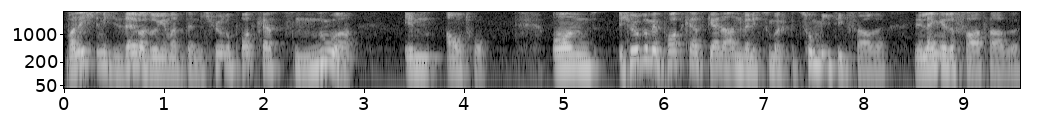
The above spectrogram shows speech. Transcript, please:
weil ich nämlich selber so jemand bin. Ich höre Podcasts nur im Auto. Und ich höre mir Podcasts gerne an, wenn ich zum Beispiel zum Meeting fahre, eine längere Fahrt habe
